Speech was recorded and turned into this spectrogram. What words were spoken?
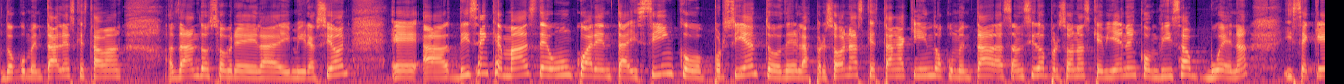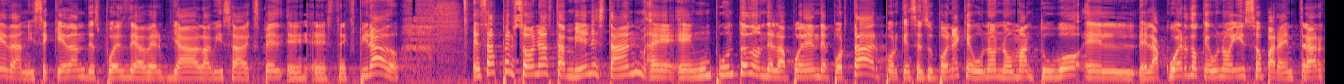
documentales que estaban dando sobre la inmigración. Eh, ah, dicen que más de un 45% de las personas que están aquí indocumentadas han sido personas que vienen con visa buena y se quedan y se quedan después de haber ya la visa expe- eh, este, expirado esas personas también están eh, en un punto donde la pueden deportar porque se supone que uno no mantuvo el, el acuerdo que uno hizo para entrar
